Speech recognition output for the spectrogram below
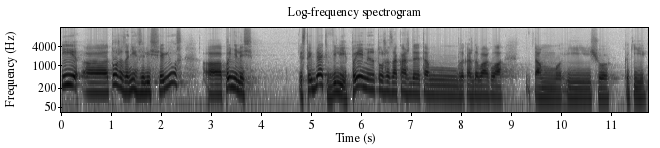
И э, тоже за них взялись всерьез, э, принялись истреблять, ввели премию тоже за, каждое, там, за каждого орла, там и еще какие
